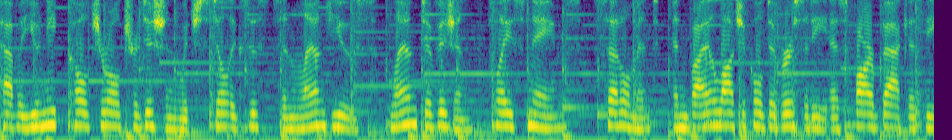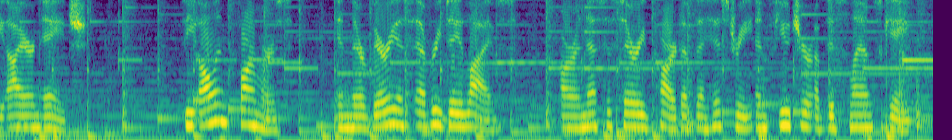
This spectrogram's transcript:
have a unique cultural tradition which still exists in land use, land division, place names, settlement, and biological diversity as far back as the Iron Age. The Öland farmers, in their various everyday lives, are a necessary part of the history and future of this landscape.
